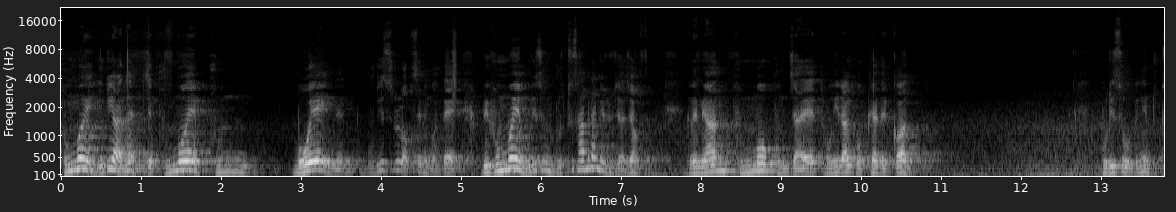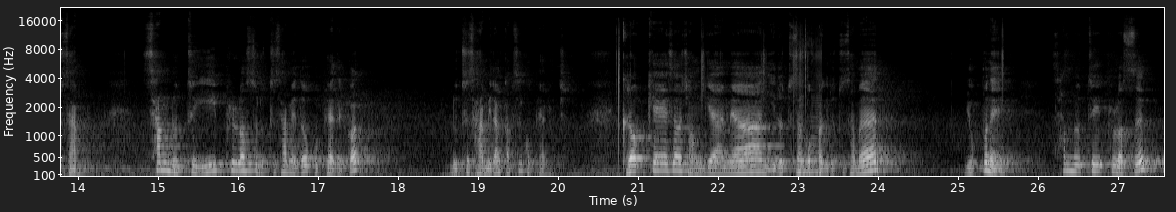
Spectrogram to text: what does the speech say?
분모의 유리화는 이제 분모의 분모에 있는 무리수를 없애는 건데 우리 분모의 무리수는 루트 3이라는 게 존재하죠. 그러면 분모 분자에 동일하게 곱해야 될 건 무리수 부분이 루트 3 3 루트 2 플러스 루트 3에도 곱해야 될 건 루트 3이란 값을 곱해야겠죠. 그렇게 해서 전개하면 2 루트 3 곱하기 루트 3은 6분의 3 루트 2 플러스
